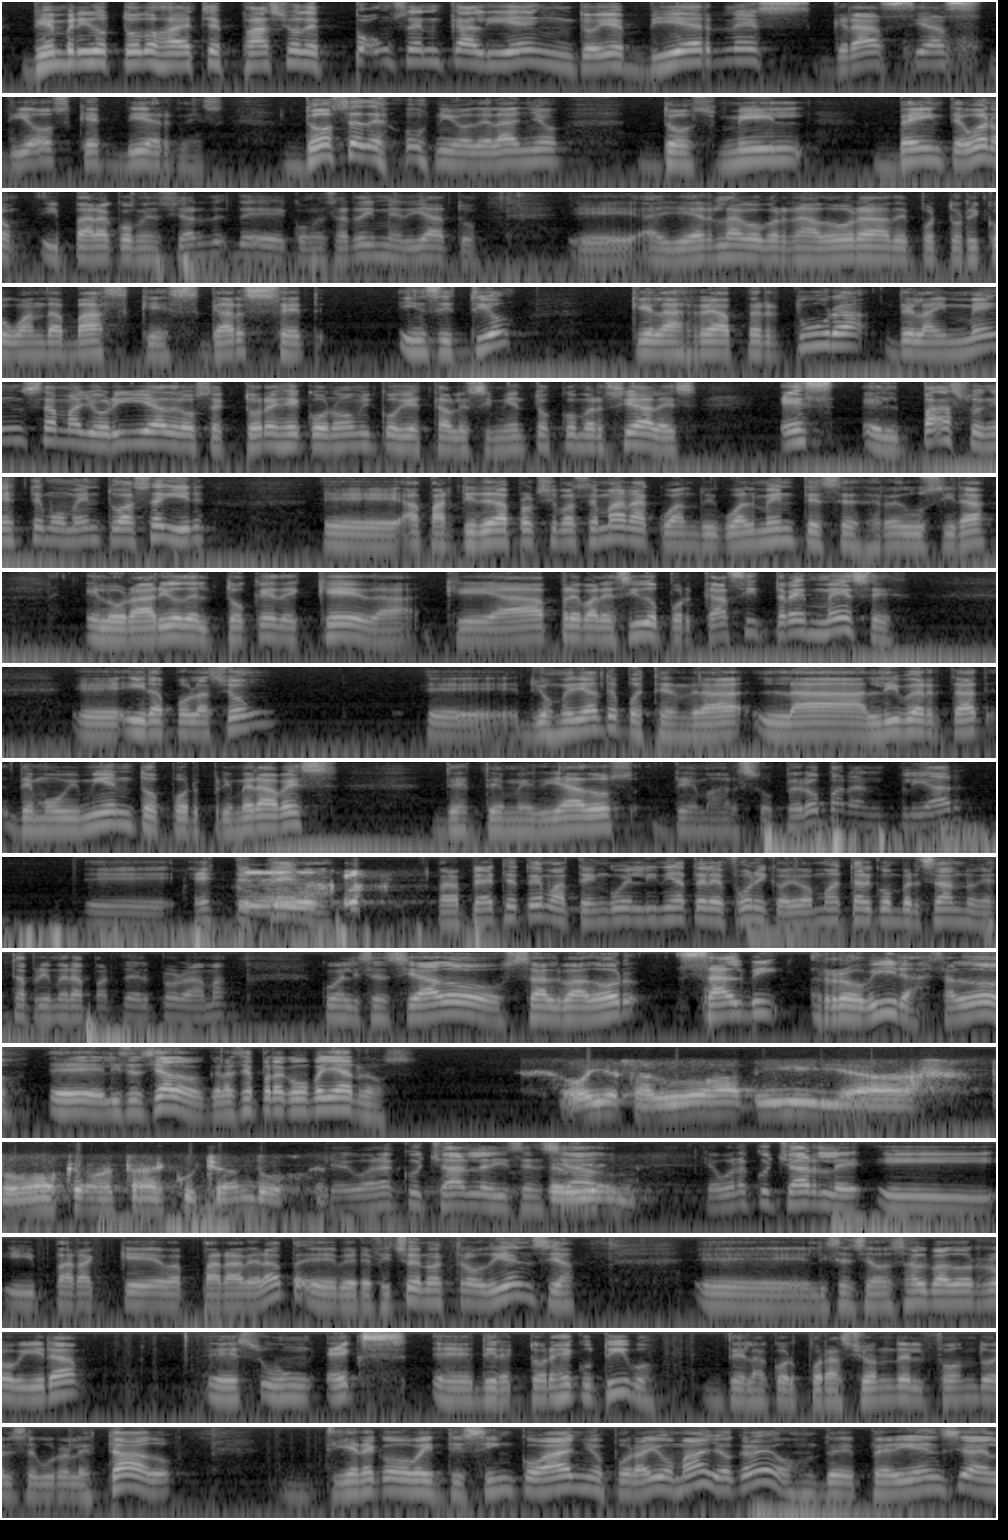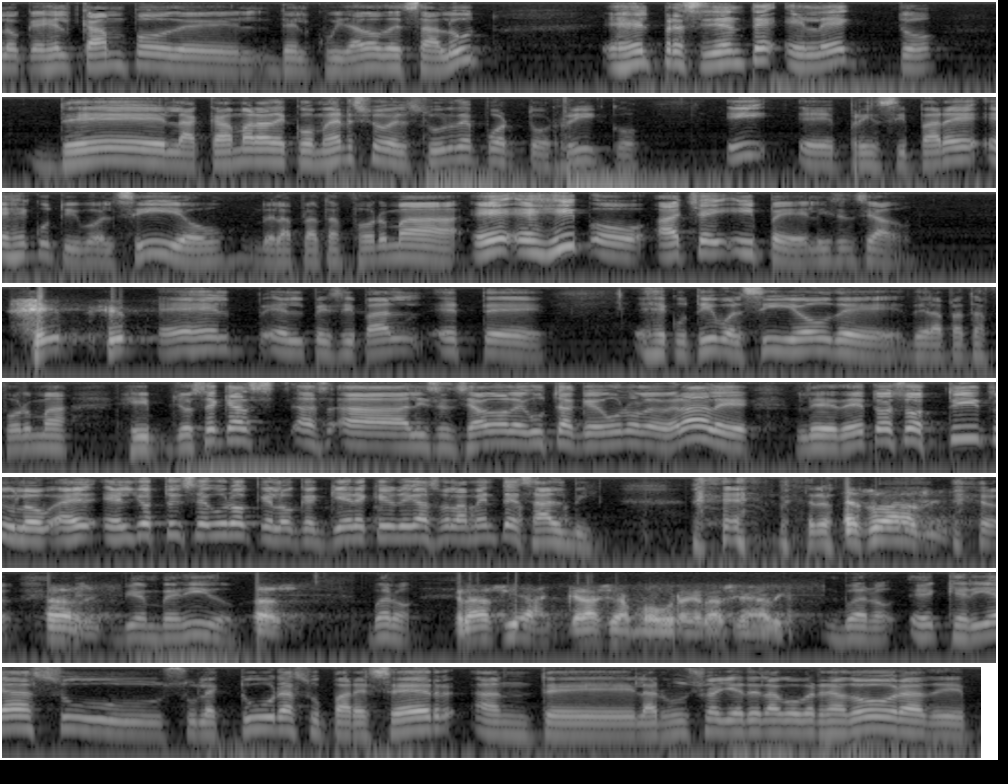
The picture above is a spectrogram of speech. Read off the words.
bienvenidos todos a este espacio de Ponce en Caliente. Hoy es viernes, gracias Dios que es viernes, 12 de junio del año 2020. Bueno, y para comenzar de, comenzar de inmediato, eh, ayer la gobernadora de Puerto Rico, Wanda Vázquez Garcet, insistió que la reapertura de la inmensa mayoría de los sectores económicos y establecimientos comerciales es el paso en este momento a seguir eh, a partir de la próxima semana, cuando igualmente se reducirá el horario del toque de queda que ha prevalecido por casi tres meses eh, y la población eh, Dios mediante, pues tendrá la libertad de movimiento por primera vez desde mediados de marzo. Pero para ampliar eh, este tema, para ampliar este tema, tengo en línea telefónica, hoy vamos a estar conversando en esta primera parte del programa con el licenciado Salvador Salvi Rovira. Saludos, eh, licenciado, gracias por acompañarnos. Oye, saludos a ti y a todos los que nos están escuchando. Qué bueno escucharle, licenciado. Qué bueno escucharle y, para que para ver eh, beneficio de nuestra audiencia, eh, el licenciado Salvador Rovira es un ex eh, director ejecutivo de la Corporación del Fondo del Seguro del Estado. Tiene como 25 años, por ahí o más, yo creo, de experiencia en lo que es el campo del cuidado de salud. Es el presidente electo de la Cámara de Comercio del Sur de Puerto Rico y eh, principal ejecutivo, el CEO de la plataforma, ¿es, HIP o HIP, licenciado? HIP, HIP. Es el, el principal este ejecutivo, el CEO de, de la plataforma HIP. Yo sé que al licenciado no le gusta que uno le, verá, le, le dé todos esos títulos. Él, yo estoy seguro que lo que quiere es que yo diga solamente Salvi. pero, Eso es así. Bienvenido. Bueno, gracias, gracias Maura, gracias Javi. Bueno, eh, quería su, su lectura, su parecer ante el anuncio ayer de la gobernadora de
